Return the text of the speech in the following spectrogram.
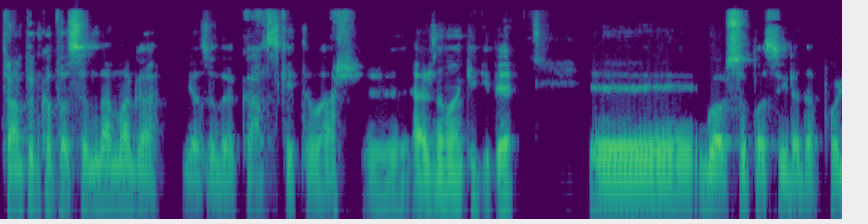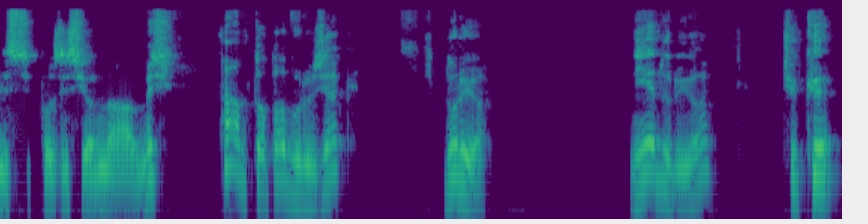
Trump'ın kafasında MAGA yazılı kasketi var e, her zamanki gibi. E, golf sopasıyla da polis pozisyonunu almış. Tam topa vuracak, duruyor. Niye duruyor? Çünkü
